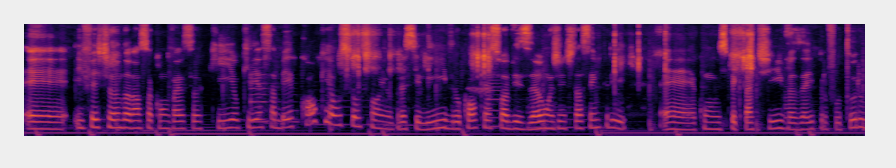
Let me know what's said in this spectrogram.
é, e fechando a nossa conversa aqui, eu queria saber qual que é o seu sonho para esse livro, qual que é a sua visão. A gente está sempre é, com expectativas aí para o futuro.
